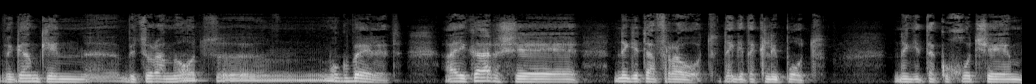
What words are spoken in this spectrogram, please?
וגם כן בצורה מאוד מוגבלת. העיקר שנגד ההפרעות, נגד הקליפות, נגד הכוחות שהם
